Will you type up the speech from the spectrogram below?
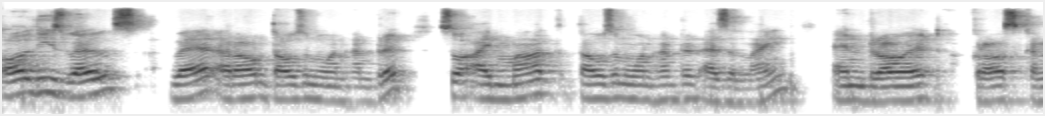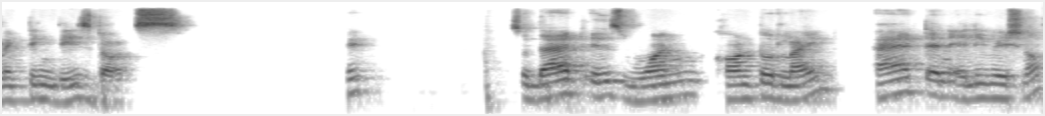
all these wells were around 1100. So I mark 1100 as a line and draw it across connecting these dots. Okay. So that is one contour line at an elevation of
